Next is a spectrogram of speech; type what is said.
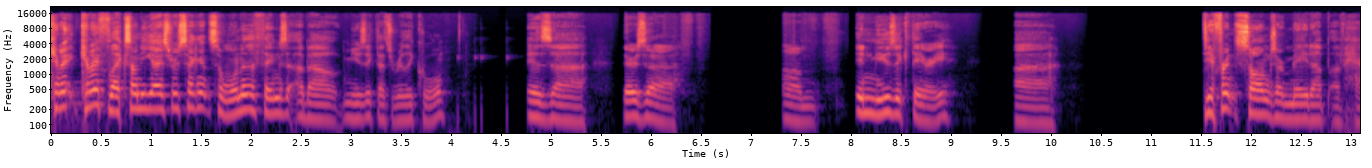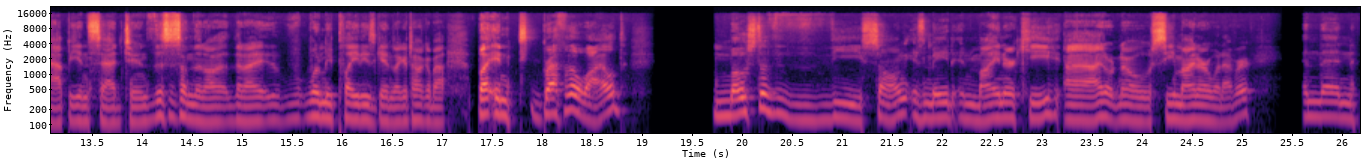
Can I can I flex on you guys for a second? So one of the things about music that's really cool is uh there's a um in music theory uh different songs are made up of happy and sad tunes. This is something that I, that I when we play these games I can talk about. But in Breath of the Wild most of the song is made in minor key. Uh, I don't know C minor or whatever. And then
